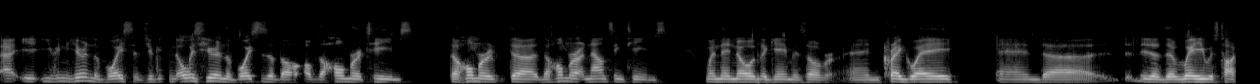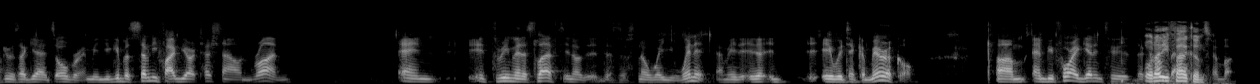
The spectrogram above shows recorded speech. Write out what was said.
uh, you, you, can hear in the voices. You can always hear in the voices of the of the Homer teams, the Homer the the Homer announcing teams when they know the game is over. And Craig Way and uh, you know, the way he was talking was like, yeah, it's over. I mean, you give a 75 yard touchdown run, and it, three minutes left, you know, there's just no way you win it. I mean, it, it, it would take a miracle. Um, and before I get into the already Falcons. About,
